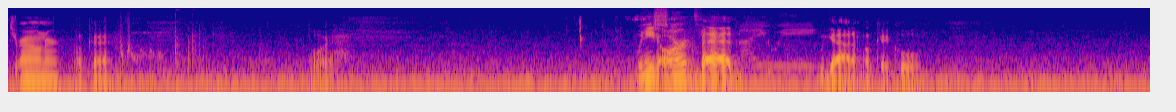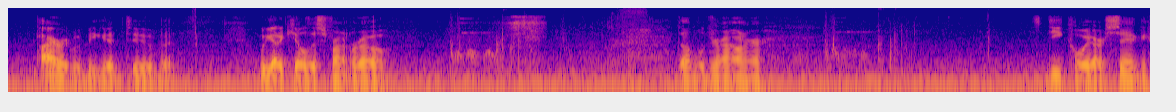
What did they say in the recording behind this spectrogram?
Drowner, okay. Boy. We need Aard bad. We got him, okay, cool. Pirate would be good too, but we gotta kill this front row. Double drowner. Let's decoy our Sig.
